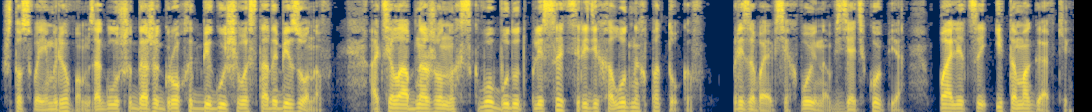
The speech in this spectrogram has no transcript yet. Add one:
что своим ревом заглушит даже грохот бегущего стада бизонов, а тела обнаженных скво будут плясать среди холодных потоков, призывая всех воинов взять копья, палицы и томагавки,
